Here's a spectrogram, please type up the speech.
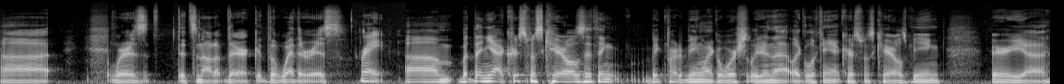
Uh, whereas it's not up there. The weather is. Right. Um, but then, yeah, Christmas carols. I think big part of being like a worship leader in that, like looking at Christmas carols, being very uh,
